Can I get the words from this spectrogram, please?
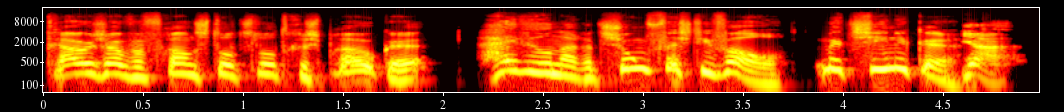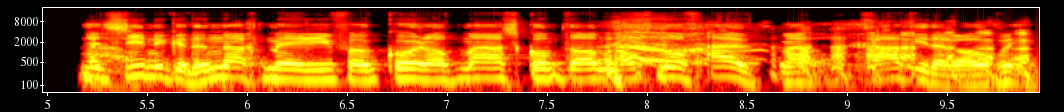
Trouwens, over Frans tot slot gesproken. Hij wil naar het Songfestival met Sineke. Ja, met nou. Sineke, de nachtmerrie van Cornald Maas komt dan alsnog uit. Maar gaat hij daarover?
